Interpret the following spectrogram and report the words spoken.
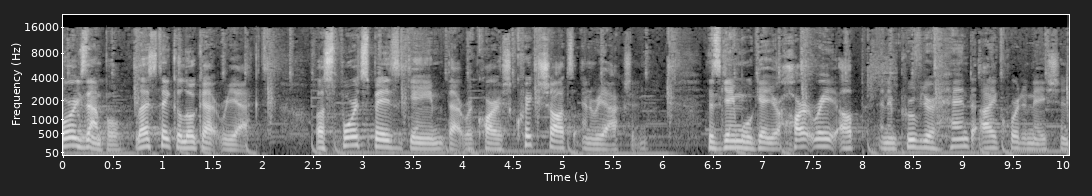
For example, let's take a look at React, a sports-based game that requires quick shots and reaction. This game will get your heart rate up and improve your hand-eye coordination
